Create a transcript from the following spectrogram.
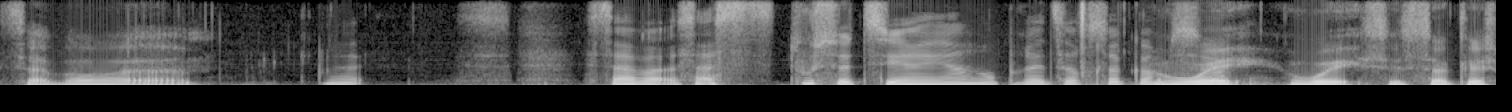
Ça va. euh, Ça va, ça, tout se tient, hein, on pourrait dire ça comme ça. oui, oui, c'est ça que je...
